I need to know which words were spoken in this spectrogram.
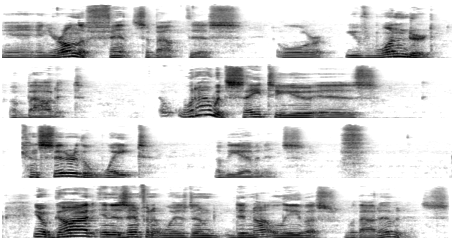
and, and you're on the fence about this, or you've wondered about it, what I would say to you is consider the weight of the evidence. You know, God, in His infinite wisdom, did not leave us without evidence.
